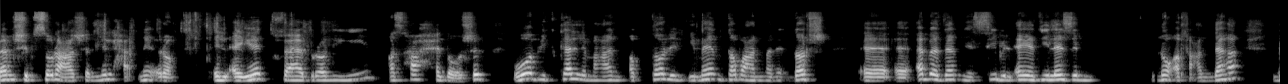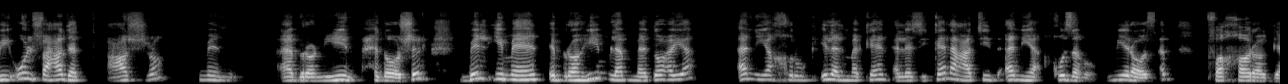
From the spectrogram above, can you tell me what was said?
بمشي بسرعة عشان نلحق نقرأ الآيات في عبرانيين أصحاح 11 وهو بيتكلم عن أبطال الإيمان طبعا ما نقدرش ابدا نسيب الآية دي لازم نقف عندها. بيقول في عدد عشرة من عبرانيين 11 بالإيمان إبراهيم لما دعي أن يخرج إلى المكان الذي كان عتيد أن يأخذه ميراثا فخرج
